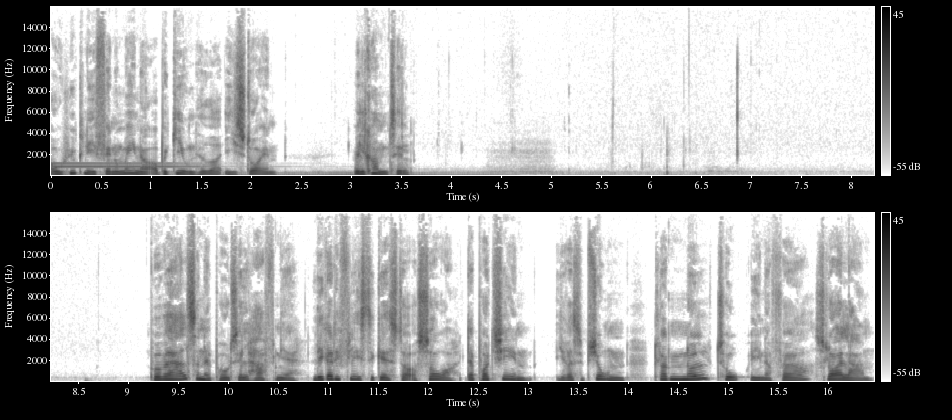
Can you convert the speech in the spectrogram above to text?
og uhyggelige fænomener og begivenheder i historien. Velkommen til. På værelserne på Hotel Hafnia ligger de fleste gæster og sover, da portieren i receptionen kl. 02.41 slår alarm.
